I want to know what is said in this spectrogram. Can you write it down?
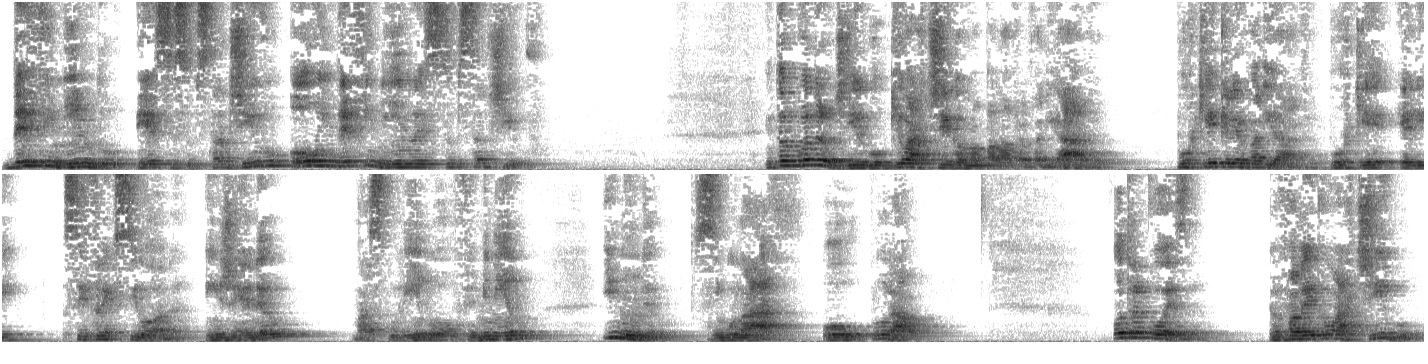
definindo esse substantivo ou indefinindo esse substantivo. Então, quando eu digo que o artigo é uma palavra variável, por que, que ele é variável? Porque ele se flexiona em gênero, masculino ou feminino, e número, singular ou plural. Outra coisa, eu falei que o artigo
